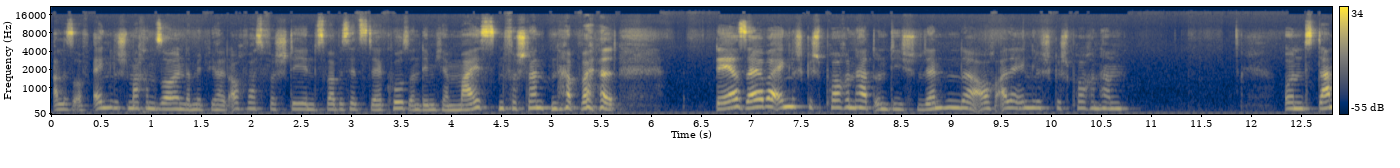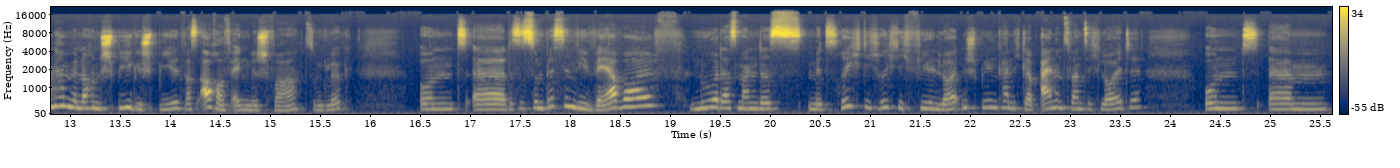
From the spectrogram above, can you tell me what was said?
alles auf Englisch machen sollen, damit wir halt auch was verstehen. Das war bis jetzt der Kurs, an dem ich am meisten verstanden habe, weil halt der selber Englisch gesprochen hat und die Studenten da auch alle Englisch gesprochen haben. Und dann haben wir noch ein Spiel gespielt, was auch auf Englisch war, zum Glück. Und äh, das ist so ein bisschen wie Werwolf, nur dass man das mit richtig, richtig vielen Leuten spielen kann. Ich glaube 21 Leute. Und ähm,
